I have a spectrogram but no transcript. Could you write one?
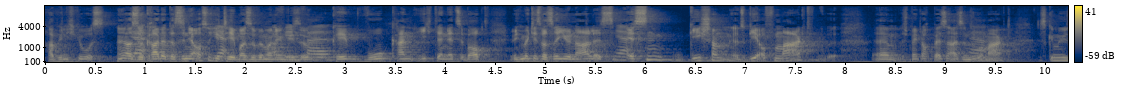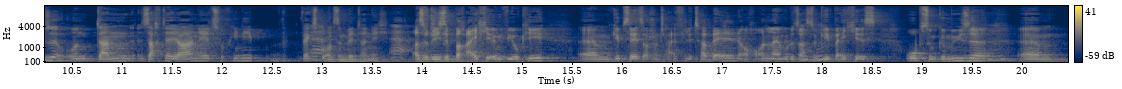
habe ich nicht gewusst. Ne? Also ja. gerade, das sind ja auch solche ja, Themen. Also wenn man irgendwie so, Fall. okay, wo kann ich denn jetzt überhaupt, ich möchte jetzt was Regionales ja. essen, gehe schon, also gehe auf den Markt, ähm, schmeckt auch besser als im Supermarkt, das Gemüse. Und dann sagt er, ja, nee, Zucchini wächst bei uns im Winter nicht. Also diese Bereiche irgendwie, okay, ähm, gibt es ja jetzt auch schon total viele Tabellen, auch online, wo du sagst, mhm. okay, welches Obst und Gemüse mhm. ähm,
